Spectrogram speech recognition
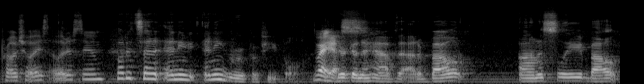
pro-choice. I would assume. But it's an, any any group of people. Right. Yes. You're going to have that. About honestly, about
